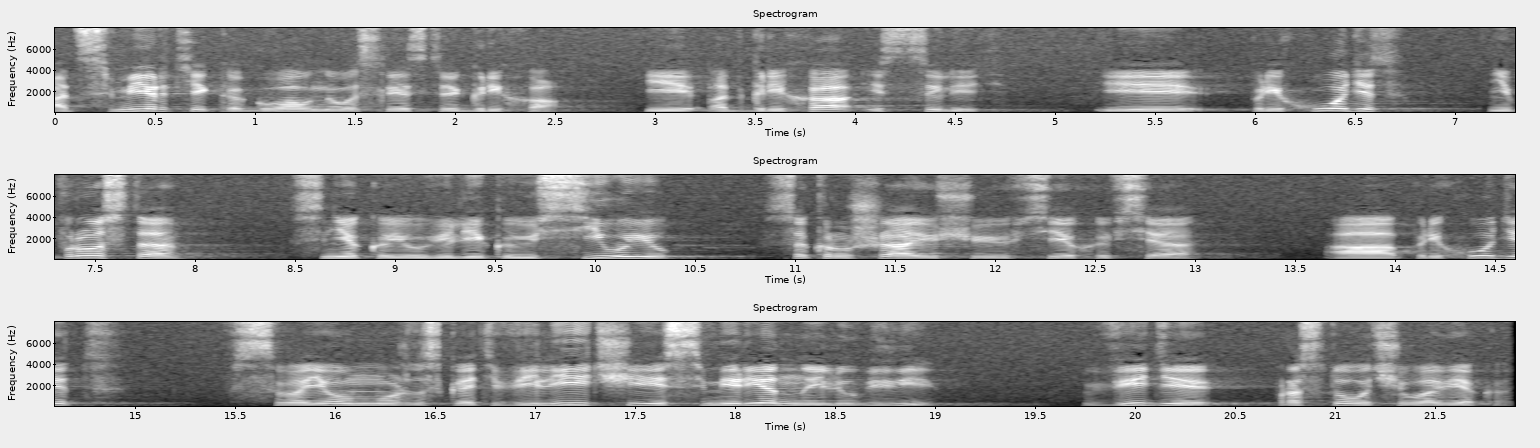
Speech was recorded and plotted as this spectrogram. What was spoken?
от смерти как главного следствия греха и от греха исцелить. И приходит не просто с некою великою силою, сокрушающую всех и вся, а приходит в своем, можно сказать, величии смиренной любви в виде простого человека,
